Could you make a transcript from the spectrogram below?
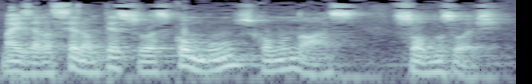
Mas elas serão pessoas comuns como nós somos hoje.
